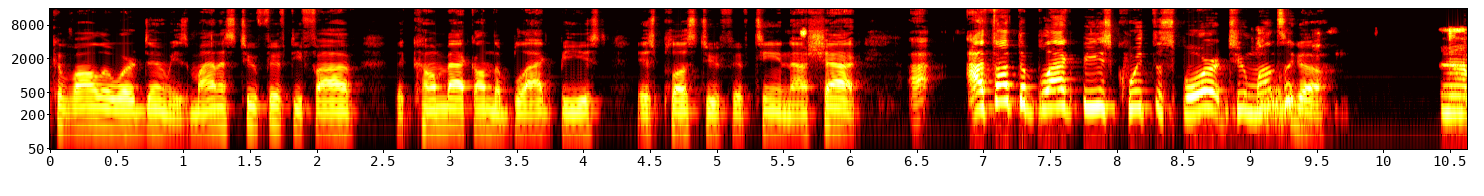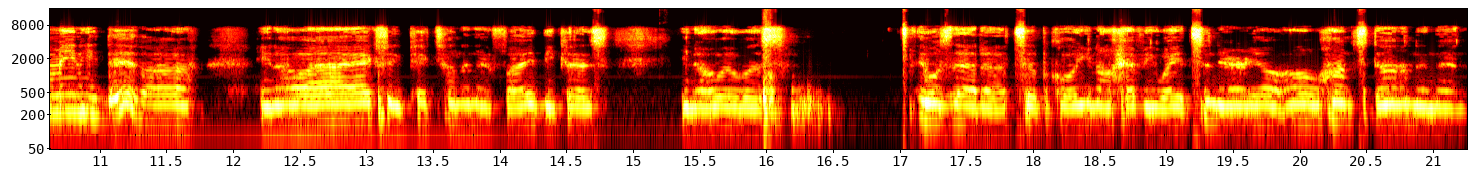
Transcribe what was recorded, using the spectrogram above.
Cavallo Werdum. He's minus two fifty five. The comeback on the Black Beast is plus two fifteen. Now, Shaq, I I thought the Black Beast quit the sport two months ago. I mean, he did. Uh, you know, I actually picked him in that fight because, you know, it was it was that uh, typical, you know, heavyweight scenario. Oh, Hunt's done, and then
